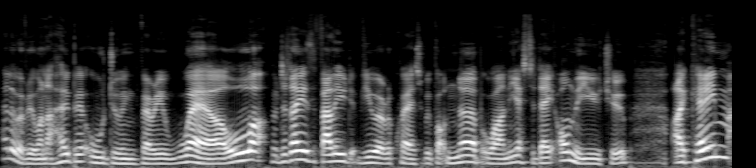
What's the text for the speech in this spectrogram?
Hello everyone, I hope you're all doing very well. For today's valued viewer request, we've got Nerb1 yesterday on the YouTube. I came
